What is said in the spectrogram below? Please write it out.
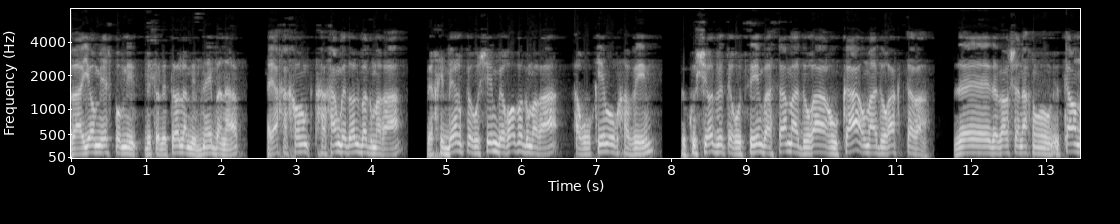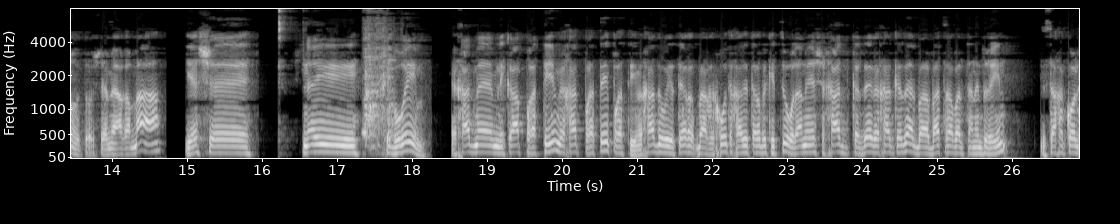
והיום יש פה בטולטולה מבני בניו, היה חכם, חכם גדול בגמרא, וחיבר פירושים ברוב הגמרא, ארוכים ורחבים, וקושיות ותירוצים, ועשה מהדורה ארוכה ומהדורה קצרה. זה דבר שאנחנו הזכרנו אותו, שמהרמה יש uh, שני חיבורים, אחד מהם נקרא פרטים ואחד פרטי פרטים, אחד הוא יותר באריכות, אחד יותר בקיצור, לנו יש אחד כזה ואחד כזה על בבא ועל סנהדרין, בסך הכל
